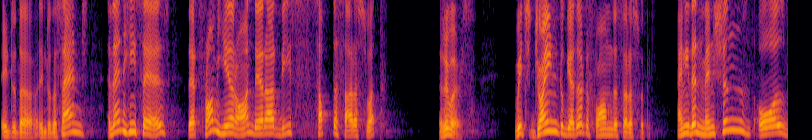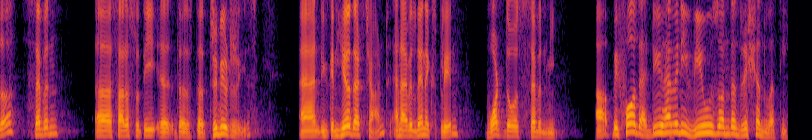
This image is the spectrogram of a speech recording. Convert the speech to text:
into the, into the sands. And then he says that from here on there are these Sapta Saraswat rivers which join together to form the Saraswati. And he then mentions all the seven uh, Saraswati, uh, the, the tributaries. And you can hear that chant and I will then explain what those seven mean. Uh, before that, do you have any views on the Drishadvati?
